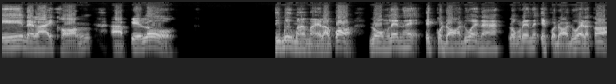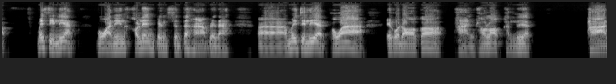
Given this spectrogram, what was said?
นี้ในไลน์ของอ่าเปียโลที่เพิ่งมาใหม่เราก็ลงเล่นให้เอกวาดอร์ด้วยนะ ลงเล่นให้เอกวาดอร์ด้วย แล้วก็ไม่ซีเรียสเมื่อวานนี้เขาเล่นเป็นเซนเตอร์ฮาร์ฟเลยนะอ่าไม่ซีเรียสเพราะว่าเอกวาดอร์ก็ผ่านเข้ารอบคัดเลือก ผ่าน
